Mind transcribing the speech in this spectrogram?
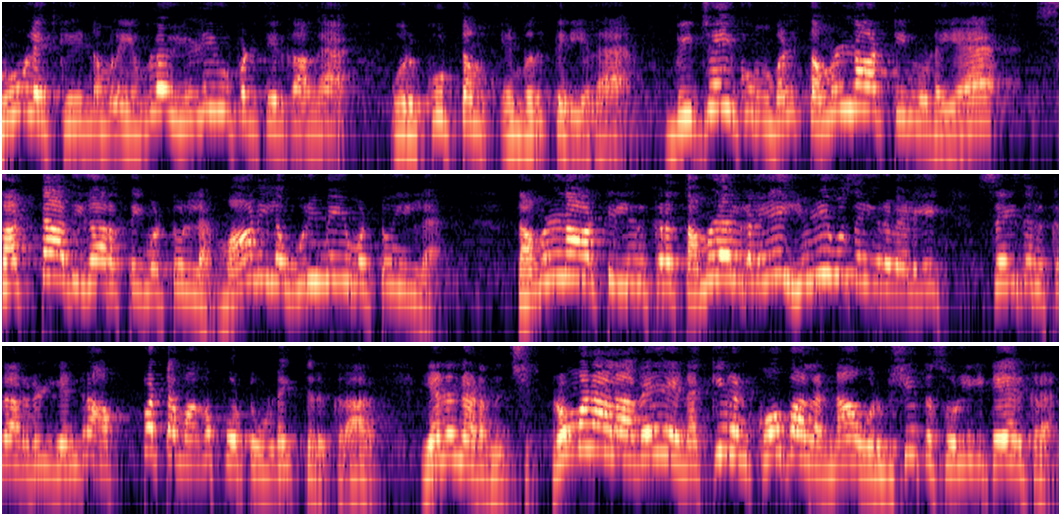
மூளைக்கு நம்மளை எவ்வளவு இழிவுபடுத்தி இருக்காங்க ஒரு கூட்டம் என்பது தெரியல. விஜய் கும்பல் தமிழ்நாட்டினுடைய சட்ட அதிகாரத்தை மட்டும் இல்ல மாநில உரிமையை மட்டும் இல்லை தமிழ்நாட்டில் இருக்கிற தமிழர்களையே இழிவு செய்கிற வேலையை செய்திருக்கிறார்கள் என்று அப்பட்டமாக போட்டு உடைத்திருக்கிறார். என்ன நடந்துச்சு? ரொம்ப நாளாவே நக்கீரன் கோபால் அண்ணா ஒரு விஷயத்த சொல்லிக்கிட்டே இருக்கிறார்.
